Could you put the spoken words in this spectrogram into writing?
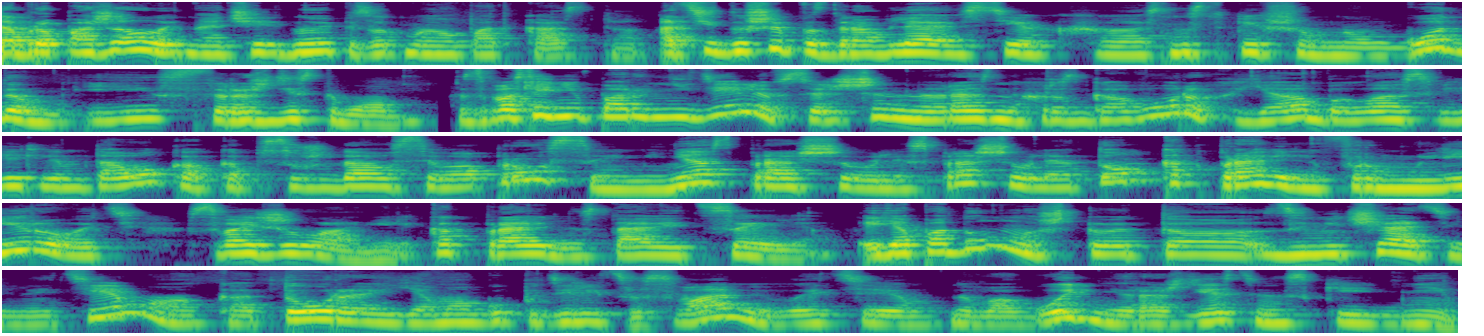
Добро пожаловать на очередной эпизод моего подкаста. От всей души поздравляю всех э, с наступившим Новым годом и с Рождеством. За последние пару недель в совершенно разных разговорах я была свидетелем того, как обсуждался вопрос, и меня спрашивали, спрашивали о том, как правильно формулировать свои желания, или как правильно ставить цели. И я подумала, что это замечательная тема, которой я могу поделиться с вами в эти новогодние рождественские дни.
